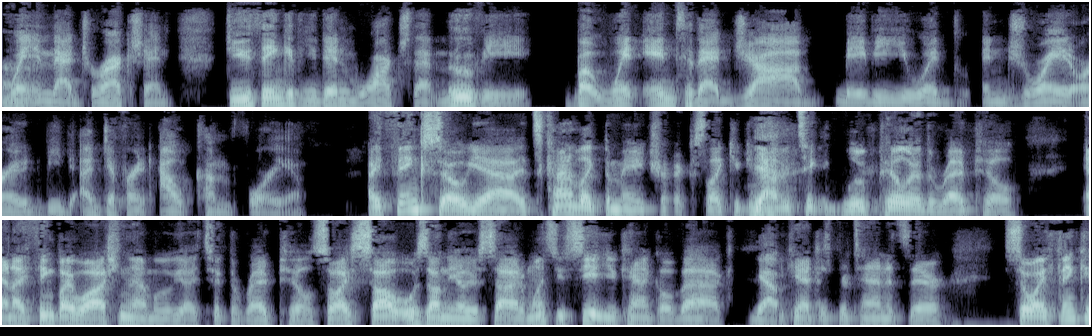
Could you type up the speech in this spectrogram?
uh, went in that direction. Do you think if you didn't watch that movie but went into that job maybe you would enjoy it or it would be a different outcome for you I think so. Yeah, it's kind of like the Matrix. Like you can yeah. either take the blue pill or the red pill. And I think by watching that movie, I took the red pill. So I saw what was on the other side. And once you see it, you can't go back. Yeah, you can't just pretend it's there. So I think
